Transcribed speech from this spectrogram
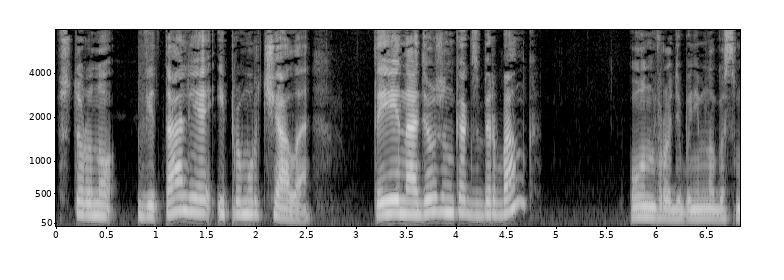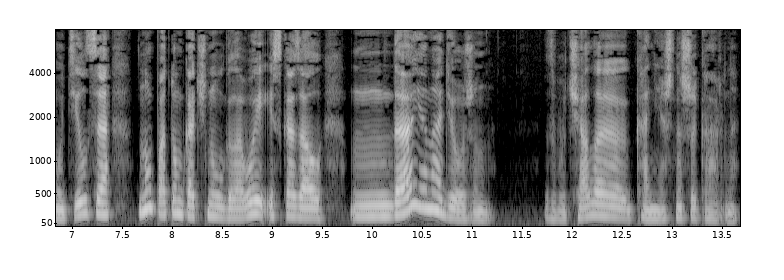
в сторону Виталия и промурчала. «Ты надежен, как Сбербанк?» Он вроде бы немного смутился, но потом качнул головой и сказал «Да, я надежен». Звучало, конечно, шикарно.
